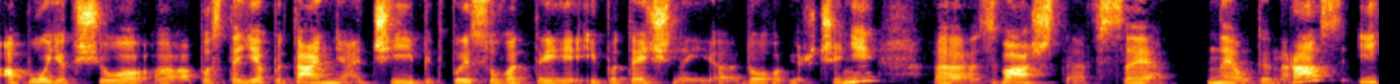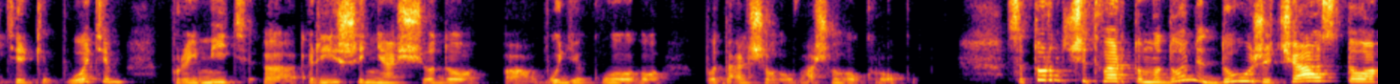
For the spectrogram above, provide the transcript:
або якщо е, постає питання, чи підписувати іпотечний е, договір чи ні, е, зважте все не один раз і тільки потім прийміть рішення щодо будь-якого подальшого вашого кроку. Сатурн в четвертому домі дуже часто,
